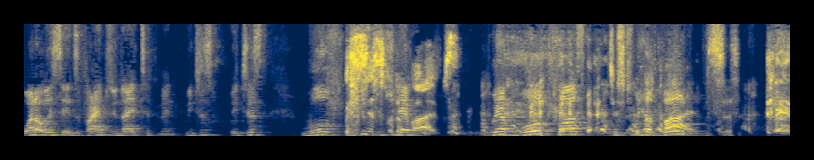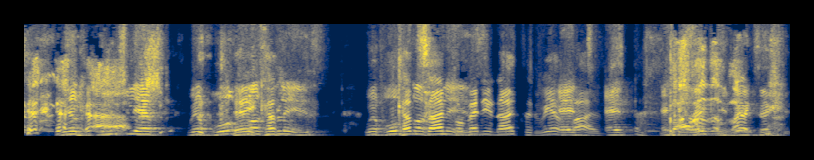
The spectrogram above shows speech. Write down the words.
what I always say. It's vibes united, man. We just we just world. we just for the have, vibes. We have world class. just for the vibes. we, have, we literally have we have world Hey, class come- players. We have world Come class sign players. for Man United. We have and, vibes. and, and Vibes. exactly, man, exactly.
